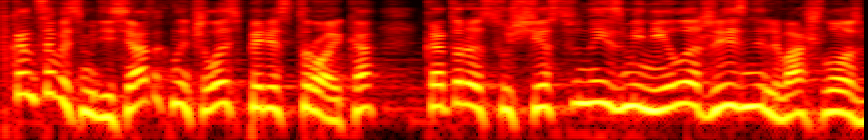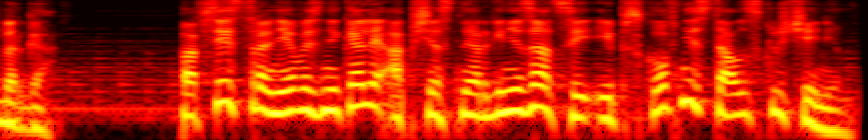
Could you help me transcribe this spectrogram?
В конце 80-х началась перестройка, которая существенно изменила жизнь Льва Шлосберга. По всей стране возникали общественные организации, и Псков не стал исключением.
